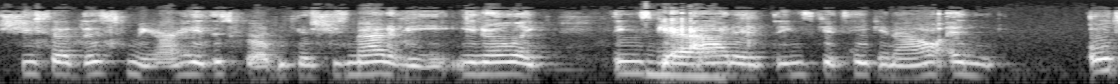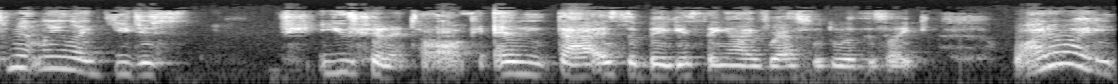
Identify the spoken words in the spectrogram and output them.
she said this to me, or I hate this girl because she's mad at me. You know, like things get yeah. added, things get taken out, and ultimately, like you just you shouldn't talk, and that is the biggest thing I've wrestled with is like, why do I,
